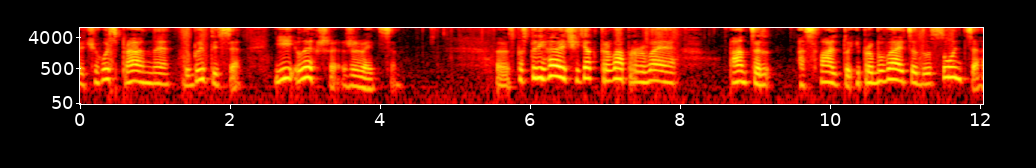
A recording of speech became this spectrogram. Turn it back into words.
е, чогось прагне добитися, їй легше живеться. Е, Спостерігаючи, як трава прориває панцир асфальту і пробивається до сонця,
